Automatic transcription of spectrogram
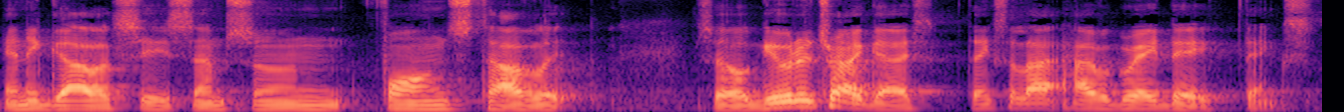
any Galaxy, Samsung phones, tablet. So give it a try, guys. Thanks a lot. Have a great day. Thanks.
